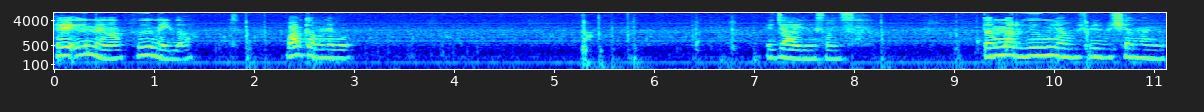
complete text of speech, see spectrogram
H I ne lan? Hı ne la? Banka mı ne bu? Ne cahil insanız. Adamlar hı mı yazmış biz bir şey anlamıyoruz.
